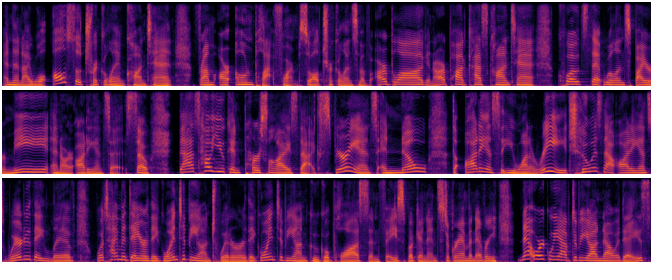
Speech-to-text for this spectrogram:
And then I will also trickle in content from our own platform. So I'll trickle in some of our blog and our podcast content, quotes that will inspire me and our audiences. So that's how you can personalize that experience and know the audience that you want to reach. Who is that audience? Where do they live? What time of day are they going to be on Twitter? Are they going to be on Google Plus and Facebook and Instagram and every network we have to be on nowadays?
